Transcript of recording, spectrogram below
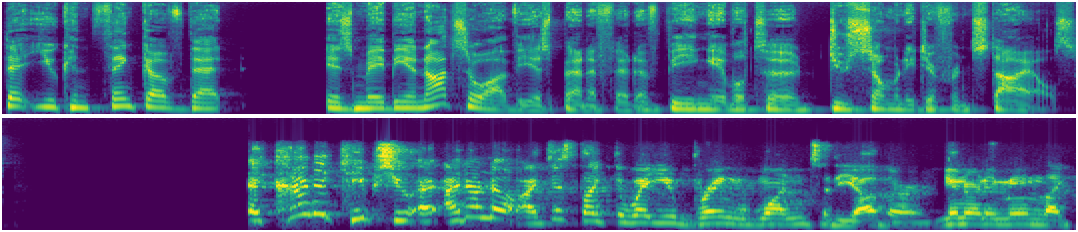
that you can think of that is maybe a not so obvious benefit of being able to do so many different styles? it kind of keeps you I, I, don't know i just like the way you bring one to the other you know what i mean like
